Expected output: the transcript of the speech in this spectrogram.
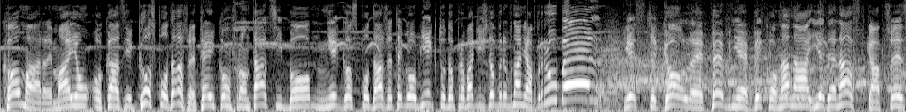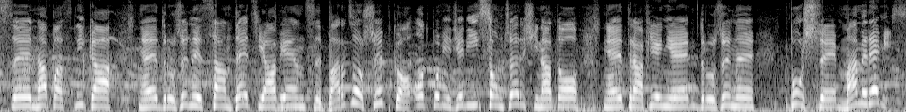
Komar mają okazję gospodarze tej konfrontacji, bo nie gospodarze tego obiektu doprowadzić do wyrównania. Wrubel! Jest gol, pewnie wykonana jedenastka przez e, napastnika e, drużyny Sandecja, więc bardzo szybko odpowiedzieli Sączersi na to e, trafienie drużyny Puszczy. Mamy remis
